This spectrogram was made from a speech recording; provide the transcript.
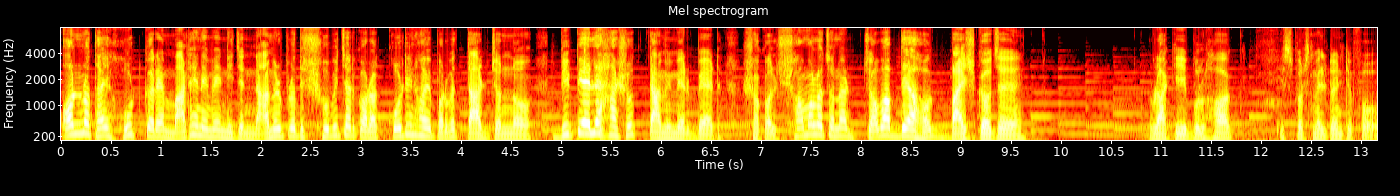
অন্যথায় হুট করে মাঠে নেমে নিজের নামের প্রতি সুবিচার করা কঠিন হয়ে পড়বে তার জন্য। বিপিএলে হাসুক তামিমের ব্যাট। সকল সমালোচনার জবাব দেয়া হোক বাইশ গজে। Rakibul Haque sportsmail twenty four.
